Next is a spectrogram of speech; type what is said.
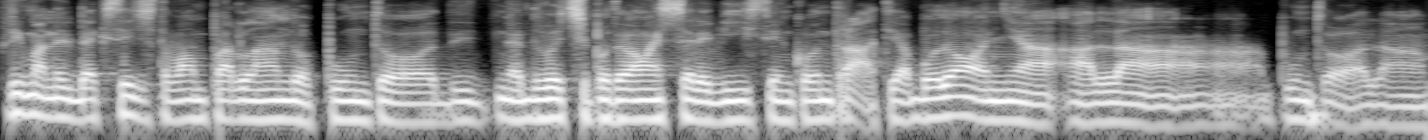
prima nel backstage stavamo parlando appunto di dove ci potevamo essere visti e incontrati a Bologna alla, appunto alla,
